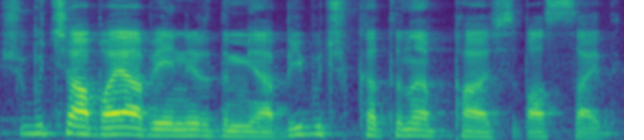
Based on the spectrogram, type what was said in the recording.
Şu bıçağı bayağı beğenirdim ya. Bir buçuk katına bassaydık.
